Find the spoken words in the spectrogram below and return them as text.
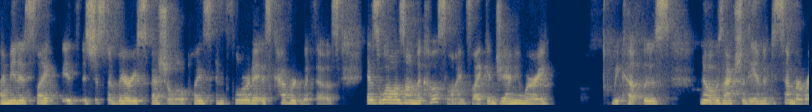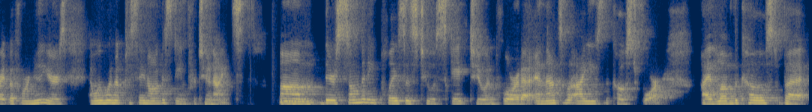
I mean, it's like, it's just a very special little place. And Florida is covered with those, as well as on the coastlines. Like in January, we cut loose. No, it was actually the end of December, right before New Year's. And we went up to St. Augustine for two nights. Um, mm-hmm. there's so many places to escape to in Florida. And that's what I use the coast for. I love the coast, but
